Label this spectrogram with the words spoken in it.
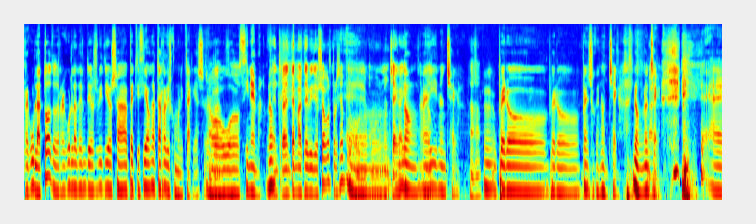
regula todo, regula dende os vídeos a petición ata radios comunitarias Ajá. ou o cinema, non? Entra en temas de videoxogos, por exemplo, eh, ou non chega aí? Non, aí non, non chega. Ajá. Mm, pero pero penso que non chega, non, non vale. chega. eh,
